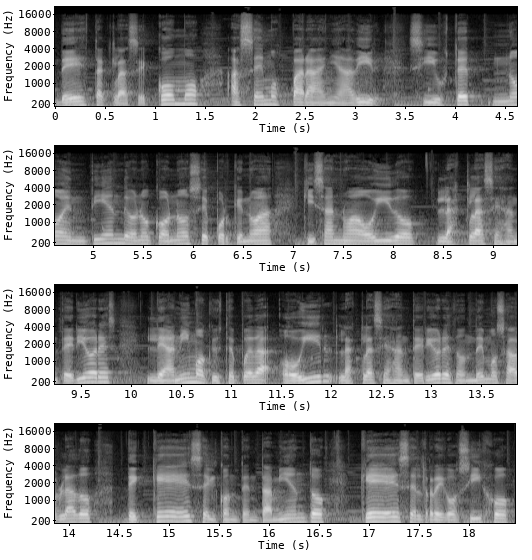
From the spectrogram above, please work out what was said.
de esta clase. ¿Cómo hacemos para añadir? Si usted no entiende o no conoce porque no ha, quizás no ha oído las clases anteriores, le animo a que usted pueda oír las clases anteriores donde hemos hablado de qué es el contentamiento, qué es el regocijo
